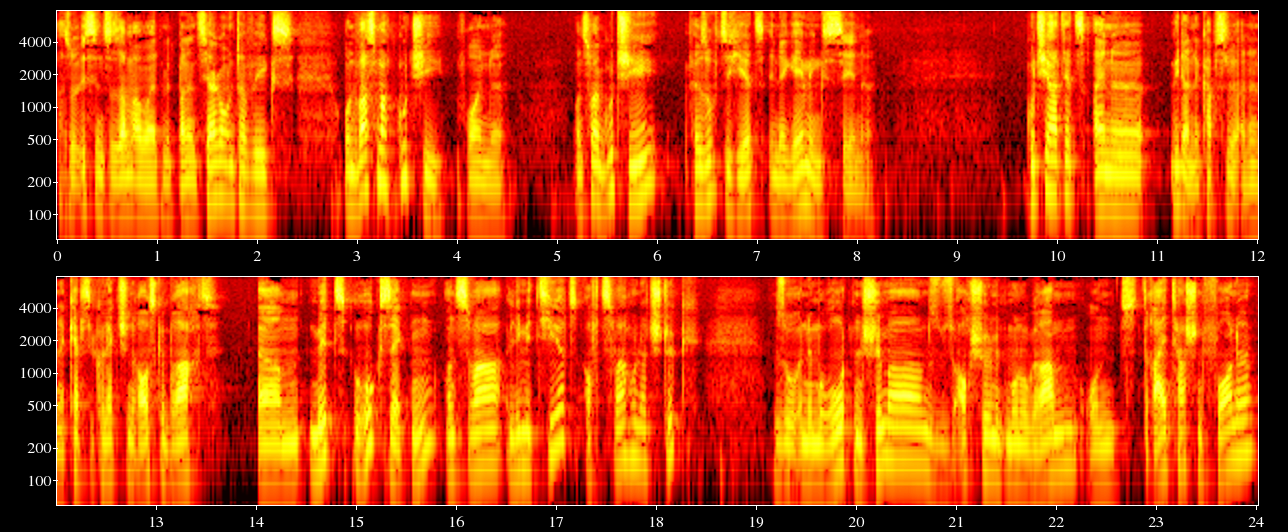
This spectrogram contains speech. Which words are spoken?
also ist in Zusammenarbeit mit Balenciaga unterwegs. Und was macht Gucci, Freunde? Und zwar Gucci versucht sich jetzt in der Gaming-Szene. Gucci hat jetzt eine, wieder eine Kapsel, eine Capsule Collection rausgebracht ähm, mit Rucksäcken und zwar limitiert auf 200 Stück, so in einem roten Schimmer, auch schön mit Monogramm und drei Taschen vorne.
